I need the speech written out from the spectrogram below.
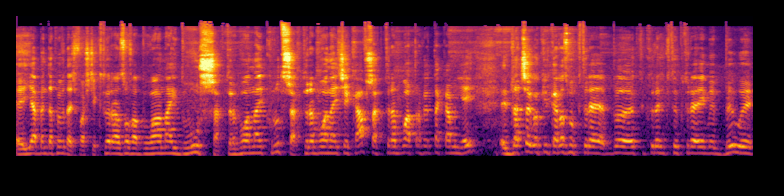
e, ja będę opowiadać właśnie, która rozmowa była najdłuższa, która była najkrótsza, która była najciekawsza, która była trochę taka mniej. E, Dlaczego kilka rozmów, które, które, które, które jakby były,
